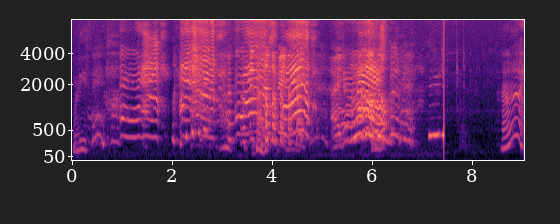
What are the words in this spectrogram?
What do you think? I don't know. Hi.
